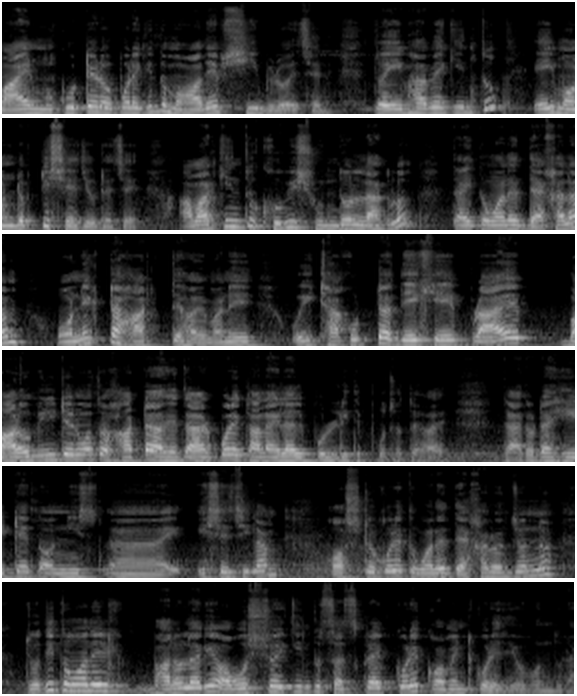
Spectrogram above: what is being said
মায়ের মুকুটের ওপরে কিন্তু মহাদেব শিব রয়েছেন। তো এইভাবে কিন্তু এই মণ্ডপটি সেজে উঠেছে। আমার কিন্তু খুবই সুন্দর লাগল, তাই তোমাদের দেখালাম। অনেকটা হাঁটতে হয় মানে ওই ঠাকুরটা দেখে প্রায় বারো মিনিটের মতো হাঁটা আছে, তারপরে কানাইলাল পল্লীতে পৌঁছতে হয়। তো এতটা হেঁটে এসেছিলাম, কষ্ট করে তোমাদের দেখানোর জন্য। যদি তোমাদের ভালো লাগে, অবশ্যই কিন্তু সাবস্ক্রাইব করে কমেন্ট করে যেও বন্ধুরা।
